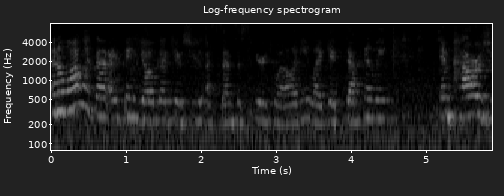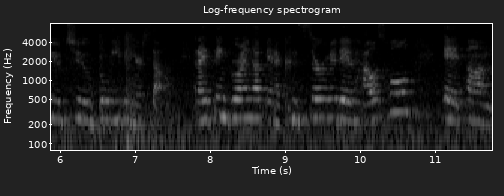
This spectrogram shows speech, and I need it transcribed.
And along with that, I think yoga gives you a sense of spirituality. Like it definitely empowers you to believe in yourself. And I think growing up in a conservative household, it um,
